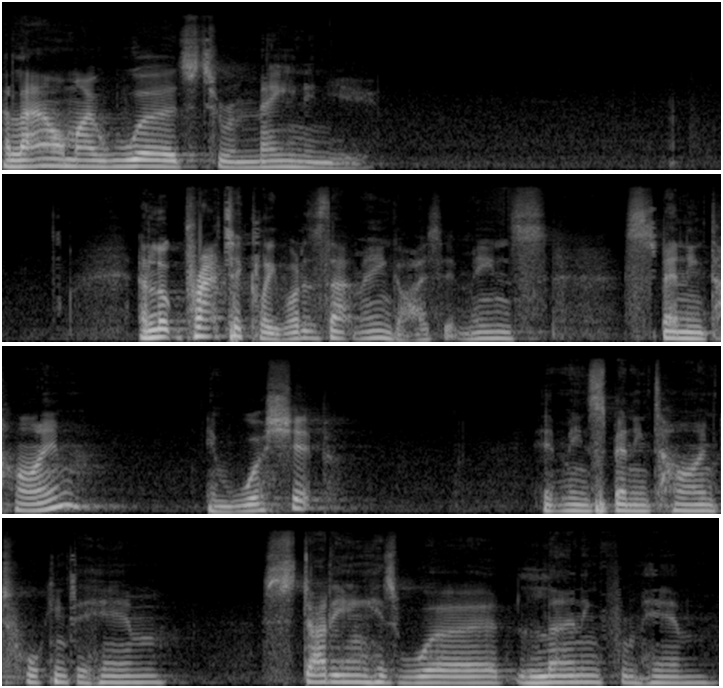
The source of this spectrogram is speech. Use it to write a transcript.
Allow my words to remain in you. And look, practically, what does that mean, guys? It means spending time in worship, it means spending time talking to Him, studying His Word, learning from Him.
